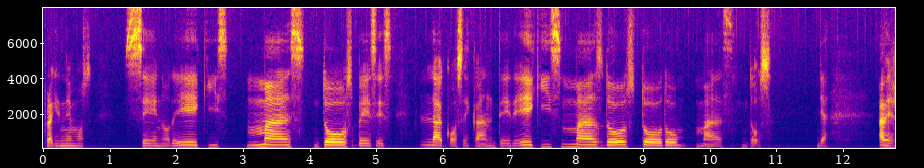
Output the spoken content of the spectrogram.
Por aquí tenemos seno de x más 2 veces la cosecante de x más 2 todo más 2. ¿Ya? A ver,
